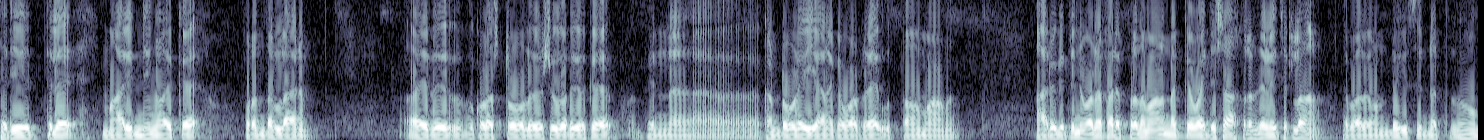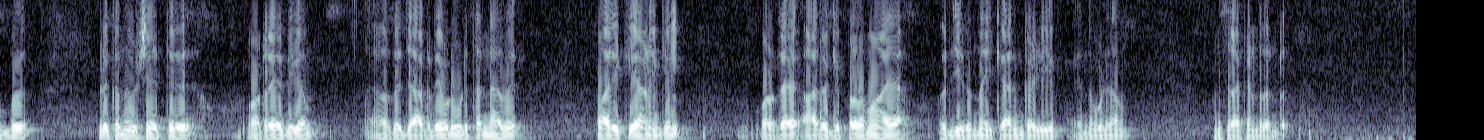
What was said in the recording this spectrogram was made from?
ശരീരത്തിലെ മാലിന്യങ്ങളൊക്കെ പുറന്തള്ളാനും അതായത് കൊളസ്ട്രോൾ ഷുഗർ ഇതൊക്കെ പിന്നെ കൺട്രോൾ ചെയ്യാനൊക്കെ വളരെ ഉത്തമമാണ്. ആരോഗ്യത്തിന് വളരെ ഫലപ്രദമാണെന്നൊക്കെ വൈദ്യശാസ്ത്രം തെളിയിച്ചിട്ടുള്ളതാണ്. അപ്പോൾ അതുകൊണ്ട് ഈ സുന്നത്തിന് മുമ്പ് എടുക്കുന്ന വിഷയത്തിൽ വളരെയധികം അത് ജാഗ്രതയോടുകൂടി തന്നെ അത് പാലിക്കുകയാണെങ്കിൽ വളരെ ആരോഗ്യപ്രദമായ ഒരു ജീവിതം നയിക്കാനും കഴിയും എന്നുകൂടി നാം മനസ്സിലാക്കേണ്ടതുണ്ട്.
